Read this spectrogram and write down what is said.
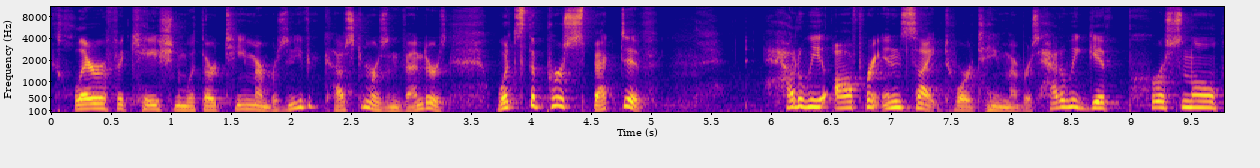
clarification with our team members and even customers and vendors. What's the perspective? How do we offer insight to our team members? How do we give personal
